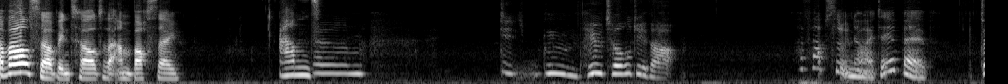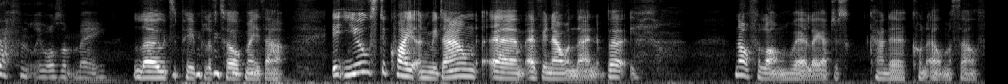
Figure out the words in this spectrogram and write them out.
I've also been told that I'm bossy. And. Um, did, mm, who told you that? I've absolutely no idea, babe. It definitely wasn't me. Loads of people have told me that. It used to quieten me down um, every now and then, but not for long, really. I just kind of couldn't help myself.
